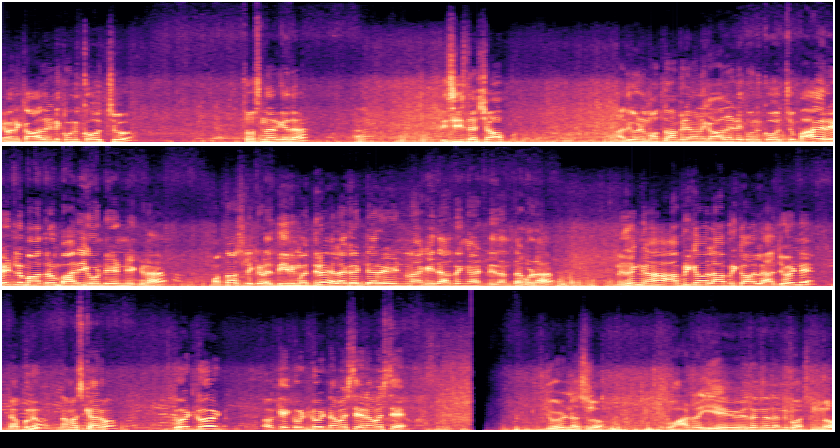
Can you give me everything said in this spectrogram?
ఏమైనా కావాలంటే కొనుక్కోవచ్చు. చూస్తున్నారు కదా? దిస్ ఈజ్ ద షాప్ అదిగోండి మొత్తం అక్కడ ఏమైనా కావాలంటే కొనుక్కోవచ్చు. బాగా రేట్లు మాత్రం భారీగా ఉంటాయండి ఇక్కడ. మొత్తం అసలు ఇక్కడ దీని మధ్యలో ఎలా కట్టారో ఏంటో నాకైతే అర్థం కావట్లేదు అంతా కూడా. నిజంగా ఆఫ్రికా వాళ్ళు ఆఫ్రికా వాళ్ళు. చూడండి డబ్బులు నమస్కారం. Good good. Okay good good. నమస్తే నమస్తే. చూడండి అసలు వాటర్ ఏ విధంగా దానికి వస్తుందో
